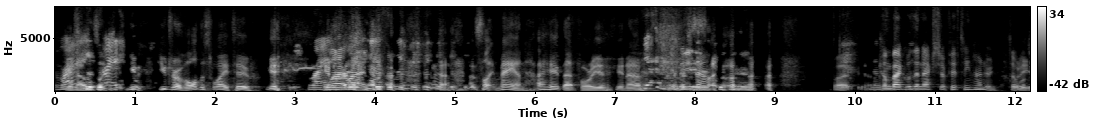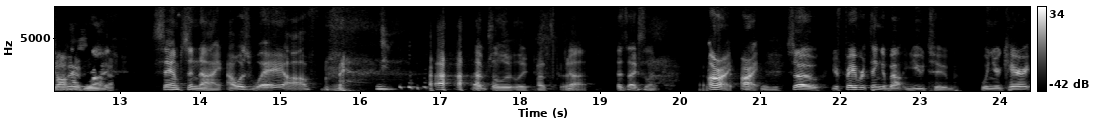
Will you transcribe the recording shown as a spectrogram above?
You Right, know, right, You, you drove all this way too. Yeah. right, Right, right. right. Yeah. It's like, man, I hate that for you, you know. Yeah. You missed Yeah. out. But yeah, Come back with an extra fifteen hundred. So What are we'll talk. gonna do? Right. Samsonite. I was way off. Absolutely. that's good. Yeah, that's excellent. All right, all right. So, your favorite thing about YouTube when you're carrying,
